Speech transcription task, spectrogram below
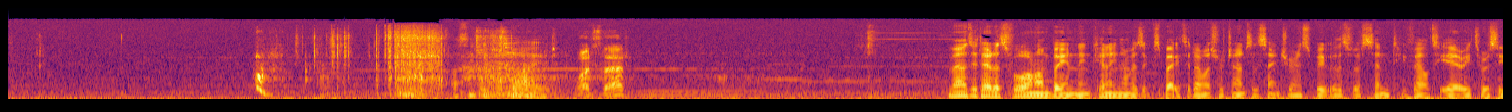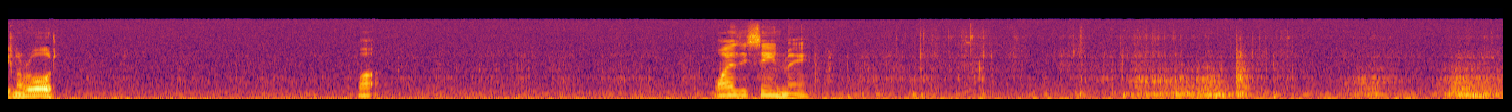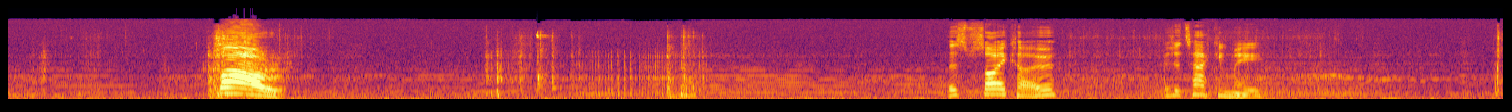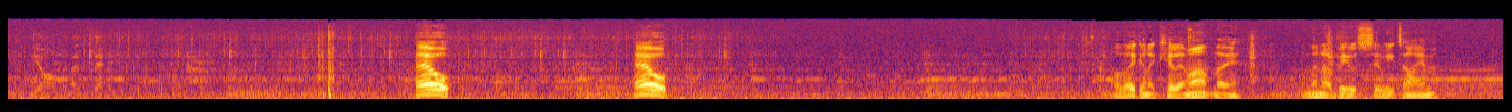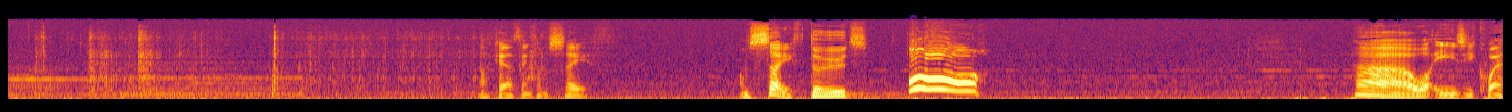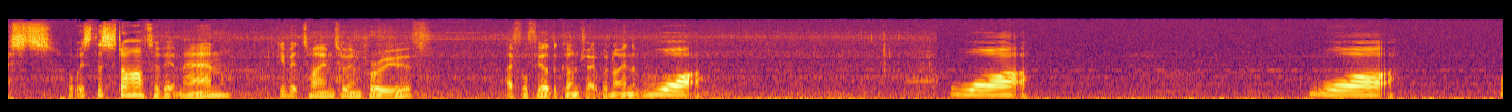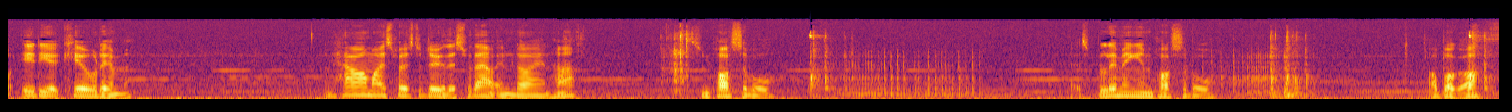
I think he just died. What's that? The mounted head has fallen on Baneling, killing him as expected. I must return to the sanctuary and speak with this Vicente Valtieri to receive my reward. What? Why has he seen me? Whoa! This psycho is attacking me. Help! Help! Oh, they're gonna kill him, aren't they? And then it'll be all silly time. Okay, I think I'm safe. I'm safe, dudes! Oh! Ah, what easy quests. What was the start of it, man? Give it time to improve. I fulfilled the contract, but not in the... What? What? What? What idiot killed him? And how am I supposed to do this without him dying, huh? It's impossible. It's blimming impossible. I'll bog off.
